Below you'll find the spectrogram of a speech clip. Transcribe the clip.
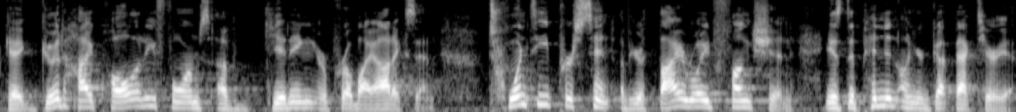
okay? Good high quality forms of getting your probiotics in. 20% of your thyroid function is dependent on your gut bacteria.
